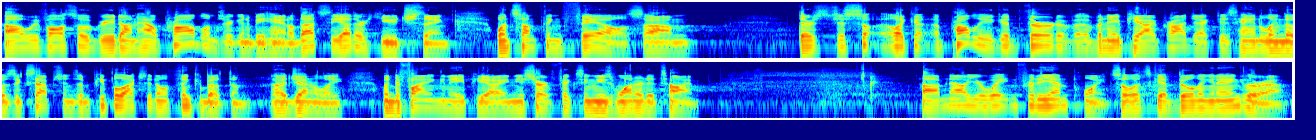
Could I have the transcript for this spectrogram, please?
Uh, we've also agreed on how problems are going to be handled. That's the other huge thing. When something fails, um, there's just so, like a, probably a good third of, of, an API project is handling those exceptions, and people actually don't think about them uh, generally when defining an API, and you start fixing these one at a time. Um, now you're waiting for the endpoint, so let's get building an Angular app.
